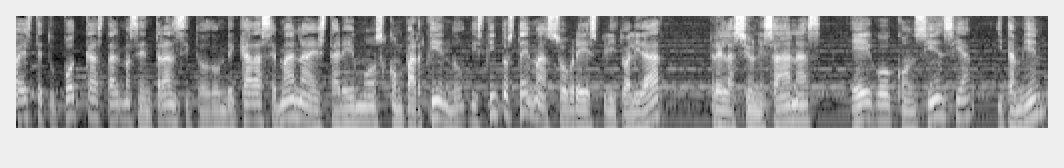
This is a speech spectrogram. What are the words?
a este tu podcast Almas en Tránsito, donde cada semana estaremos compartiendo distintos temas sobre espiritualidad, relaciones sanas, ego, conciencia y también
